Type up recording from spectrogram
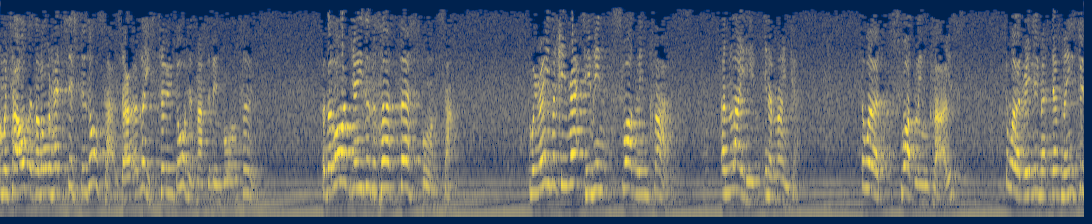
and we're told that the Lord had sisters also, so at least two daughters must have been born too. But the Lord Jesus was her firstborn son And we read that she wrapped him in swaddling clothes and laid him in a manger. The word swaddling clothes, the word really just means to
